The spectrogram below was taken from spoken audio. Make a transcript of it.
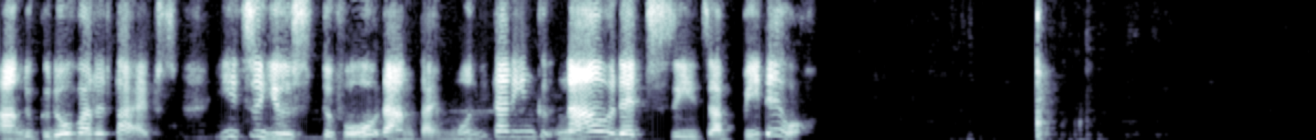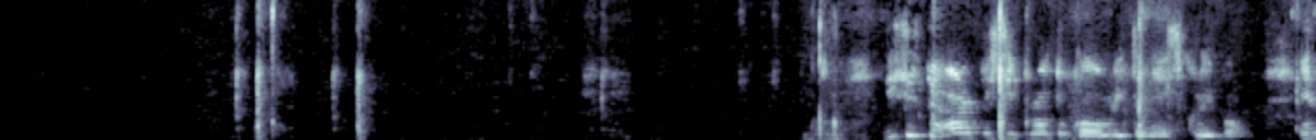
and global types is used for runtime monitoring. Now let's see the video. This is the RPC protocol written in Scribble. In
